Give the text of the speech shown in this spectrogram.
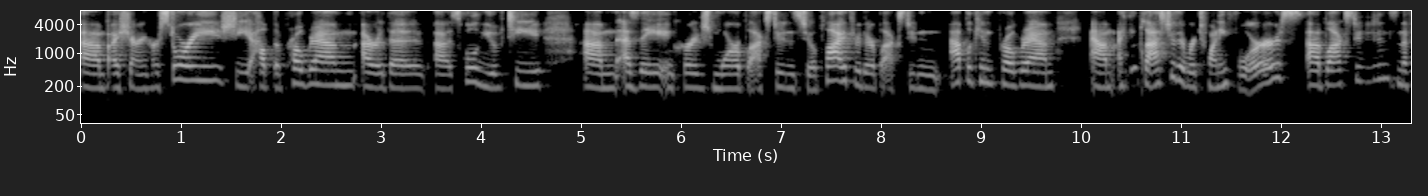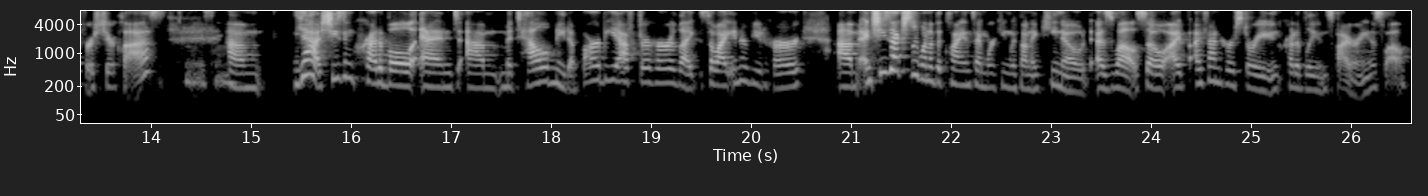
um, by sharing her story. She helped the program or the uh, school U of T um, as they encouraged more Black students to apply through their Black student applicant program. Um, I think last year there were 24 uh, Black students in the first year class. yeah, she's incredible. And um, Mattel made a Barbie after her. Like, so I interviewed her. Um, and she's actually one of the clients I'm working with on a keynote as well. So I, I found her story incredibly inspiring as well.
